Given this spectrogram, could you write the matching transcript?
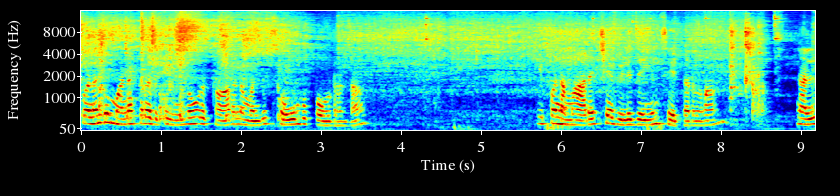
குழம்பு மணக்கிறதுக்கு இன்னொரு காரணம் வந்து சோம்பு பவுடர் தான். இப்போ நம்ம அரைச்ச விழுதையும் சேர்த்துடலாம். நல்ல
